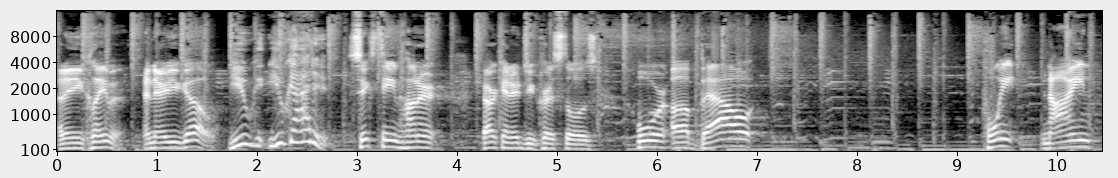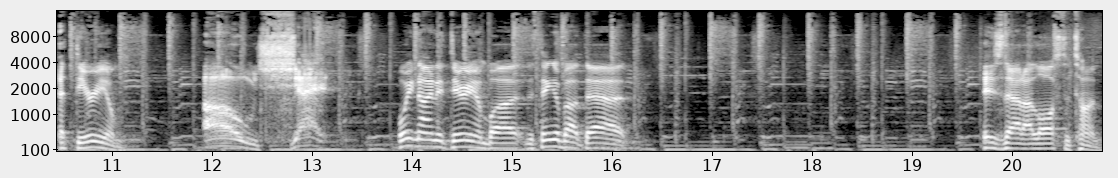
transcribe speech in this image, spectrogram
And then you claim it. And there you go. You you got it. 1600 dark energy crystals for about 0.9 Ethereum. Oh shit. 0.9 Ethereum, but the thing about that is that I lost a ton.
